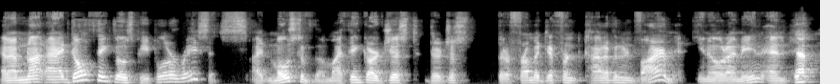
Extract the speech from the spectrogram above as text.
and I'm not. I don't think those people are racists. I, most of them, I think, are just they're just they're from a different kind of an environment. You know what I mean? And yep.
